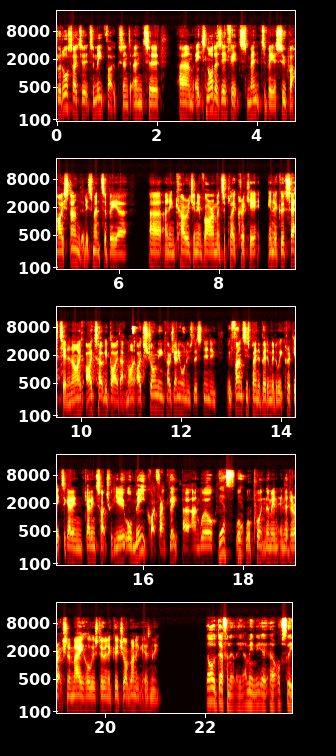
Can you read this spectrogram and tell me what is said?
but also to, to meet folks and and to. Um, it's not as if it's meant to be a super high standard. It's meant to be a uh, an encouraging environment to play cricket in a good setting. And I, I totally buy that. My, I'd strongly encourage anyone who's listening who, who fancies playing a bit of midweek cricket to get in get in touch with you or me, quite frankly, uh, and we'll yes, we'll, yeah. we'll, point them in, in the direction of Mehul, who's doing a good job running it, isn't he? Oh, definitely. I mean, yeah, obviously,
